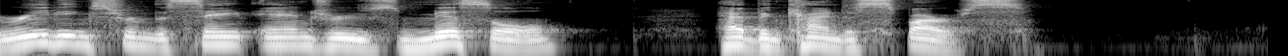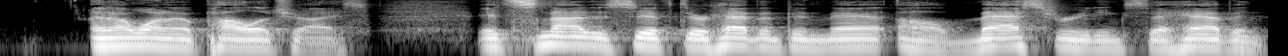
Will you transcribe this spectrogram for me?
readings from the St. Andrew's Missal have been kind of sparse. And I want to apologize. It's not as if there haven't been ma- uh, mass readings that haven't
